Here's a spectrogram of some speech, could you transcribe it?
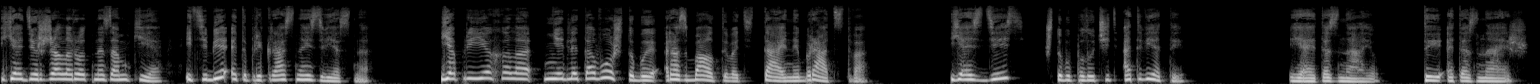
Я держала рот на замке, и тебе это прекрасно известно. Я приехала не для того, чтобы разбалтывать тайны братства. Я здесь, чтобы получить ответы. Я это знаю. Ты это знаешь.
